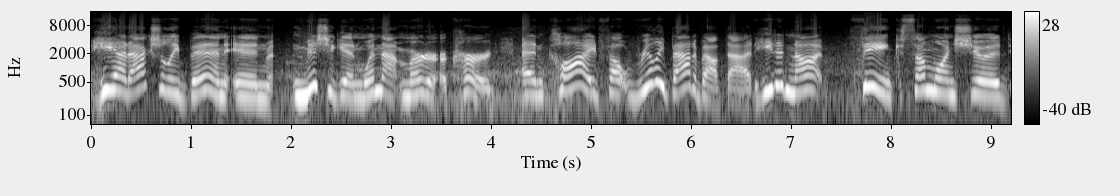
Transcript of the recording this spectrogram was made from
He had actually been in Michigan when that murder occurred, and Clyde felt really bad about that. He did not think someone should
